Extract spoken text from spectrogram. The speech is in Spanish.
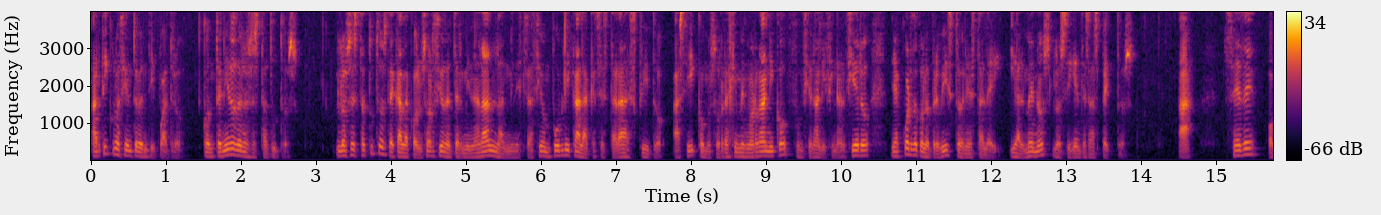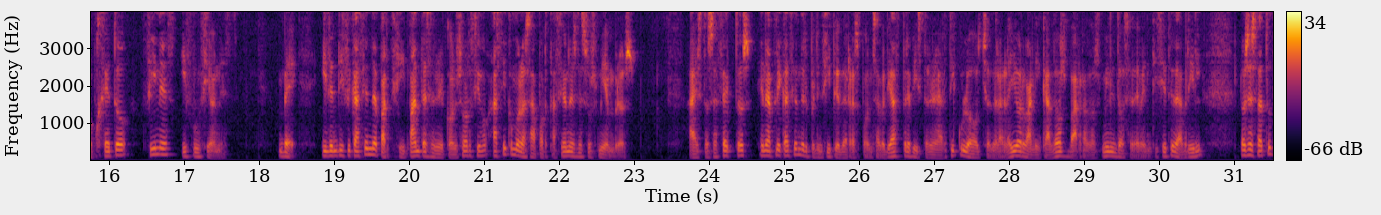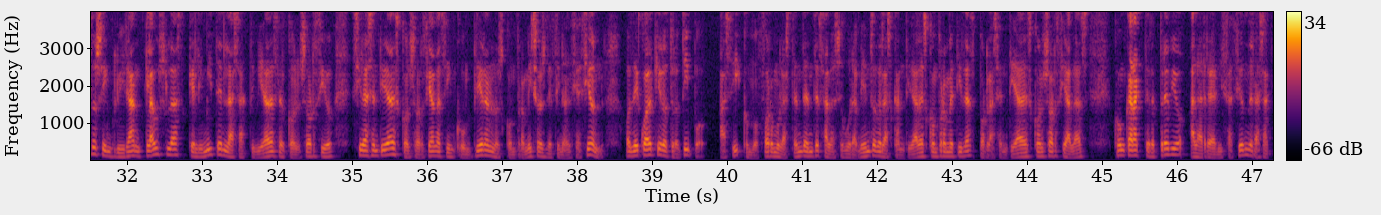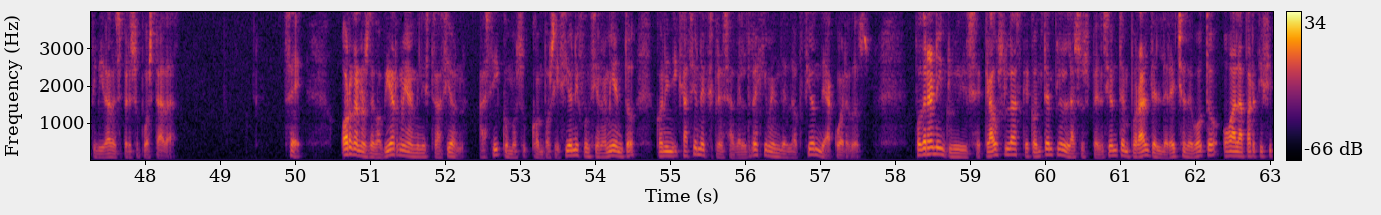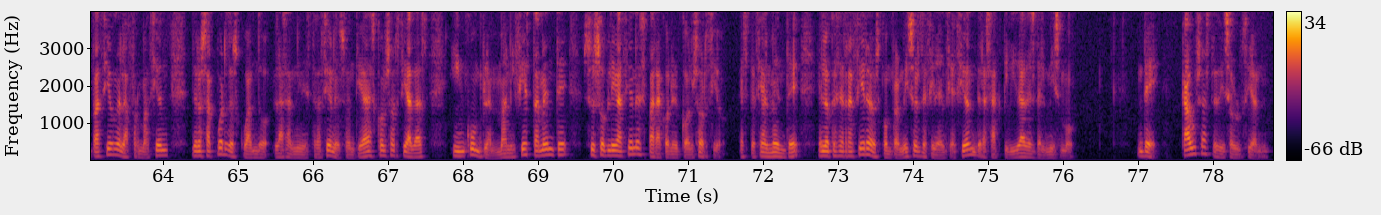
Artículo 124. Contenido de los estatutos. Los estatutos de cada consorcio determinarán la administración pública a la que se estará adscrito, así como su régimen orgánico, funcional y financiero, de acuerdo con lo previsto en esta ley, y al menos los siguientes aspectos. A. Sede, objeto, fines y funciones. B. Identificación de participantes en el consorcio, así como las aportaciones de sus miembros. A estos efectos, en aplicación del principio de responsabilidad previsto en el artículo 8 de la Ley Orgánica 2-2012 de 27 de abril, los estatutos incluirán cláusulas que limiten las actividades del consorcio si las entidades consorciadas incumplieran los compromisos de financiación o de cualquier otro tipo, así como fórmulas tendentes al aseguramiento de las cantidades comprometidas por las entidades consorciadas con carácter previo a la realización de las actividades presupuestadas. C órganos de gobierno y administración, así como su composición y funcionamiento, con indicación expresa del régimen de adopción de acuerdos. Podrán incluirse cláusulas que contemplen la suspensión temporal del derecho de voto o a la participación en la formación de los acuerdos cuando las administraciones o entidades consorciadas incumplan manifiestamente sus obligaciones para con el consorcio, especialmente en lo que se refiere a los compromisos de financiación de las actividades del mismo. D. Causas de disolución.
